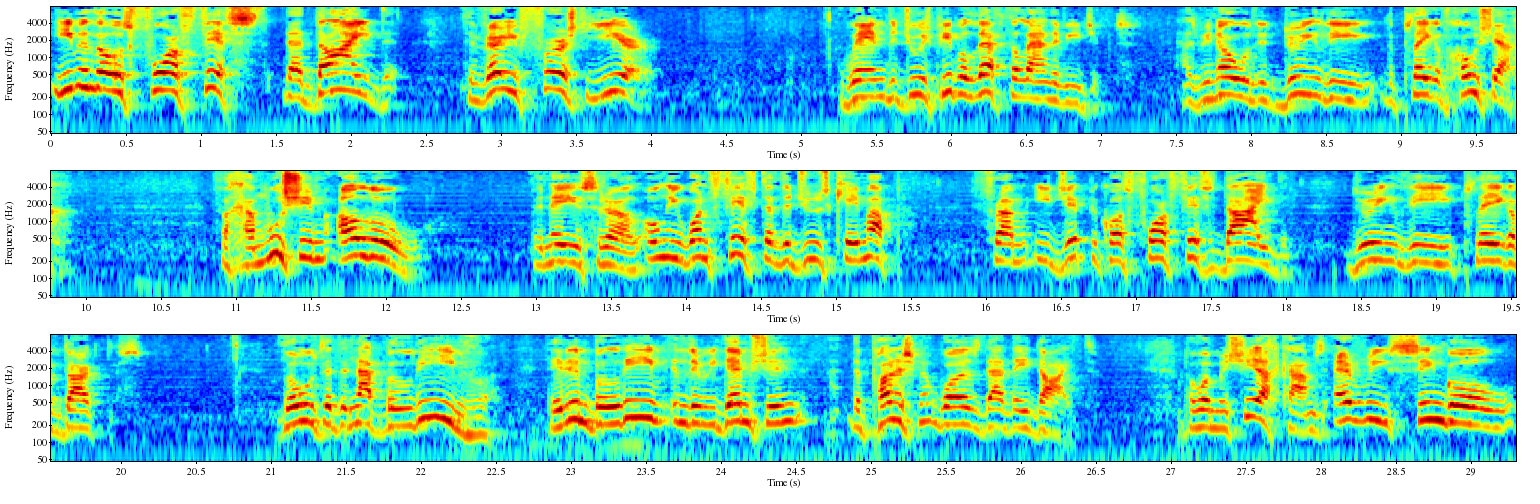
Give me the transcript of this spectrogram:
Even those four fifths that died the very first year when the Jewish people left the land of Egypt. As we know, during the, the plague of Choshech, V'chamushim alu b'nei Yisrael, only one fifth of the Jews came up from Egypt because four fifths died during the plague of darkness. Those that did not believe, they didn't believe in the redemption, the punishment was that they died. But when Mashiach comes, every single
